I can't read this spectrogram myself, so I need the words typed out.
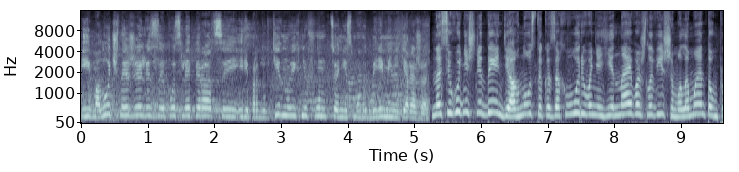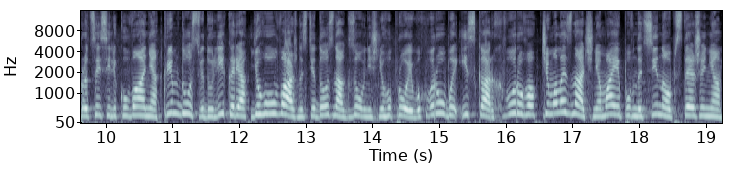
и молочные железы после операции, и репродуктивную их функцию, они смогут беременеть и рожать. На сьогоднішній день діагностика захворювання є найважливішим елементом в процесі лікування. Крім досвіду лікаря, його уважності до ознак зовнішнього прояву хвороби і скарг хворого, чимале значення має повноцінне обстеження.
